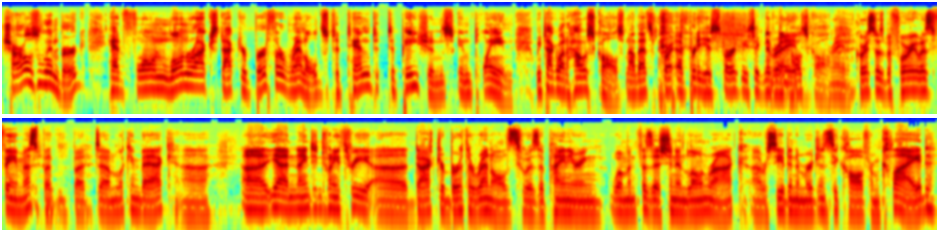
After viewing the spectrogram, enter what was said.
Charles Lindbergh had flown Lone Rock's Dr. Bertha Reynolds to tend to patients in plane. We talk about house calls. Now that's pr- a pretty historically significant house call. Right. Of course, it was before he was famous, but but um, looking back, uh, uh, yeah, in 1923, uh, Dr. Bertha Reynolds, who was a pioneering woman physician in Lone Rock, uh, received an emergency call from Clyde.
